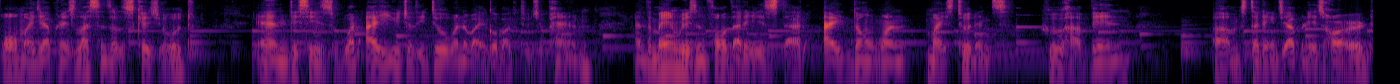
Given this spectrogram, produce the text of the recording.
all my Japanese lessons as scheduled and this is what I usually do whenever I go back to Japan. And the main reason for that is that I don't want my students who have been um, studying Japanese hard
